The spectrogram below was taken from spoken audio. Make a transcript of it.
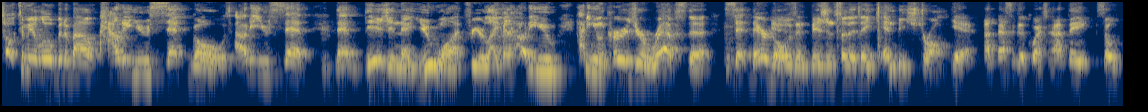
talk to me a little bit about how do you set goals? How do you set that vision that you want for your life? And how do you how do you encourage your reps to set their goals yeah. and vision so that they can be strong? Yeah that's a good question. I think so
